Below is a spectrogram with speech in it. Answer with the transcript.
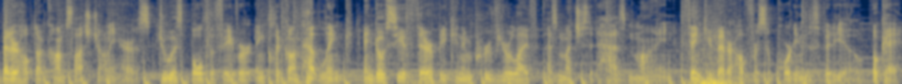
betterhelp.com slash Johnny Harris. Do us both a favor and click on that link and go see if therapy can improve your life as much as it has mine. Thank you BetterHelp for supporting this video. Okay,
